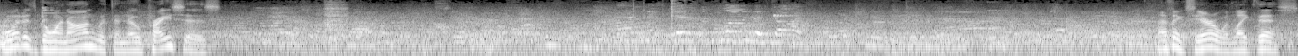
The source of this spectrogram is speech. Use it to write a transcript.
What is going on with the no prices? I think Sierra would like this.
